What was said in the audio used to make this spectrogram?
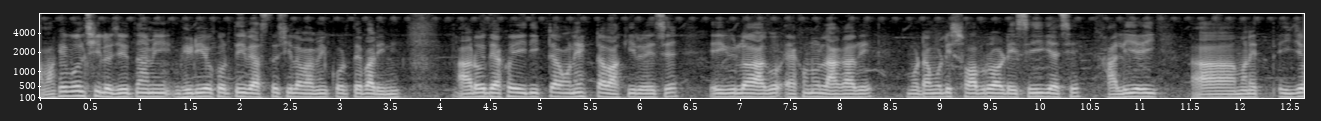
আমাকে বলছিল যেহেতু আমি ভিডিও করতেই ব্যস্ত ছিলাম, আমি করতে পারিনি। আরও দেখো এই দিকটা অনেকটা বাকি রয়েছে। এইগুলো আগো এখনও লাগাবে। মোটামুটি সব রড এসেই গেছে। খালি এই মানে এই যে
